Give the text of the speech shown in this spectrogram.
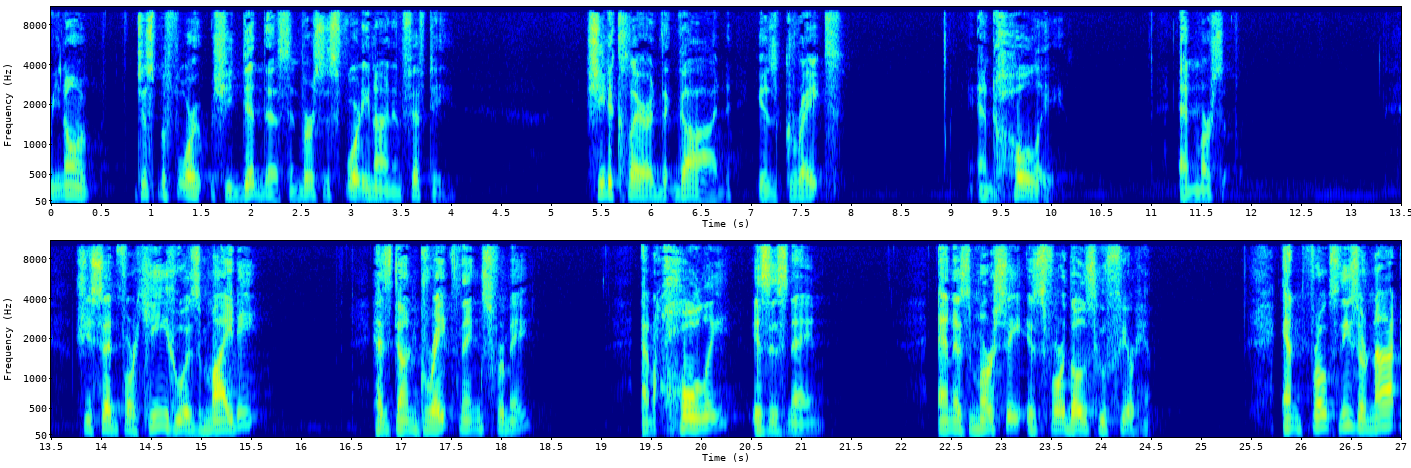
Well, you know, just before she did this in verses 49 and 50, she declared that God is great and holy and merciful. She said, For he who is mighty has done great things for me, and holy is his name, and his mercy is for those who fear him. And, folks, these are not,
